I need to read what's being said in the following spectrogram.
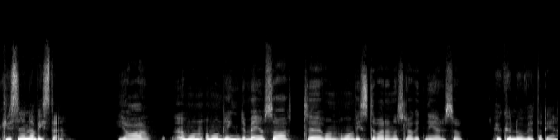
Kristina visste. Ja, hon, hon ringde mig och sa att eh, hon, hon visste var den har slagit ner. Så Hur kunde hon veta det?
